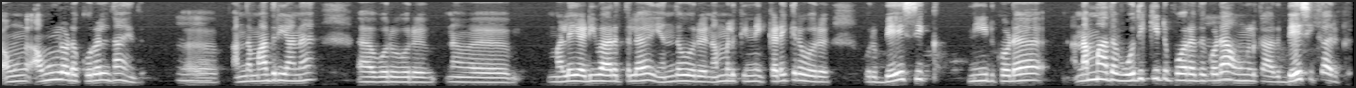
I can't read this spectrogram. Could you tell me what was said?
அவங்க அவங்களோட குரல் தான் இது. அந்த மாதிரியான ஒரு ஒரு மலை அடிவாரத்துல எந்த ஒரு நம்மளுக்கு இன்னைக்கு கிடைக்கிற ஒரு ஒரு பேசிக் நீட் கூட நம்ம அதை ஒதுக்கிட்டு போறது கூட. அவங்களுக்கு அது பேசிக்கா இருக்கு.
